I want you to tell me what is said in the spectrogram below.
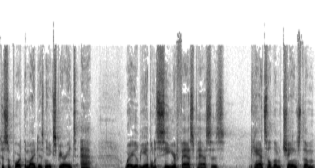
to support the My Disney Experience app, where you'll be able to see your fast passes, cancel them, change them,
